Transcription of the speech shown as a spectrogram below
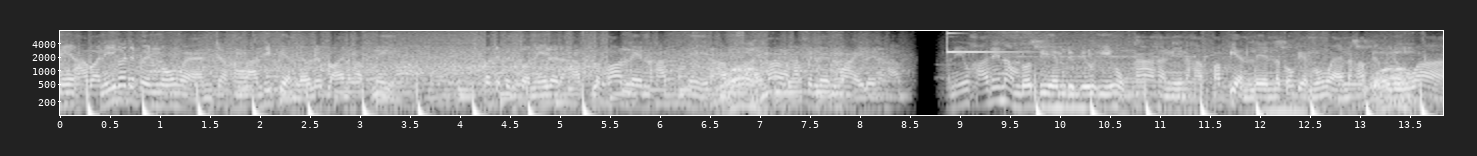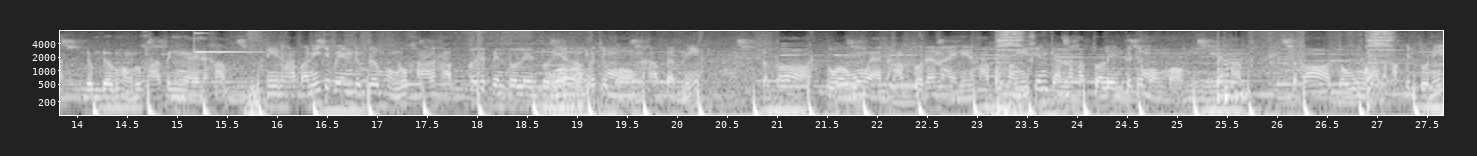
นี่นะครับอันนี้ก็จะเป็นวงแหวนจากทางร้านที่เปลี่ยนแล้วเรียบร้อยนะครับ นี่ก็จะเป็นตัวนี้เลยนะครับ แล้วก็เลนนะครับนี่นะครับสายมากนะครับเป็นเลนใหม่เลยนะครับวันนี้ลูกค้าได้นำรถ BMW E 65 คันนี้นะครับมาเปลี่ยนเลนแล้วก็เปลี่ยนวงแหวนนะครับเดี๋ยวไปดูว่าเดิมๆของลูกค้าเป็นไงนะครับนี่นะครับ อันนี้จะเป็นเดิมๆของลูกค้านะครับ ก็จะเป็นตัวเลนตัวนี้นะครับ ก็จะมองนะครับแบบนี้ แล้วก็ตัววงแหวนนะครับ ตัวด้านในนี้นะครับฝั่งนี้เช่นกันนะครับ ตัวเลนก็จะมองๆอย่างนี้นะครับ แล้วก็ตัววงแหวนนะครับ เป็นตัวนี้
